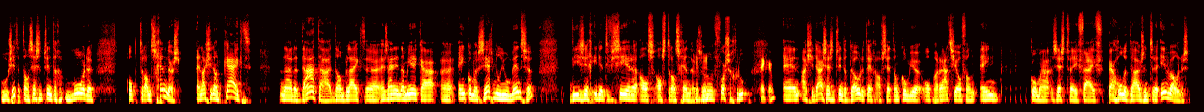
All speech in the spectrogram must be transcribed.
hoe zit het dan? 26 moorden op transgenders. En als je dan kijkt naar de data, dan blijkt... eh, er zijn in Amerika eh 1,6 miljoen mensen die zich identificeren als, als transgender. Dat is een forse groep. Zeker. En als je daar 26 doden tegen afzet, dan kom je op een ratio van 1,625 per 100.000 eh, inwoners.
